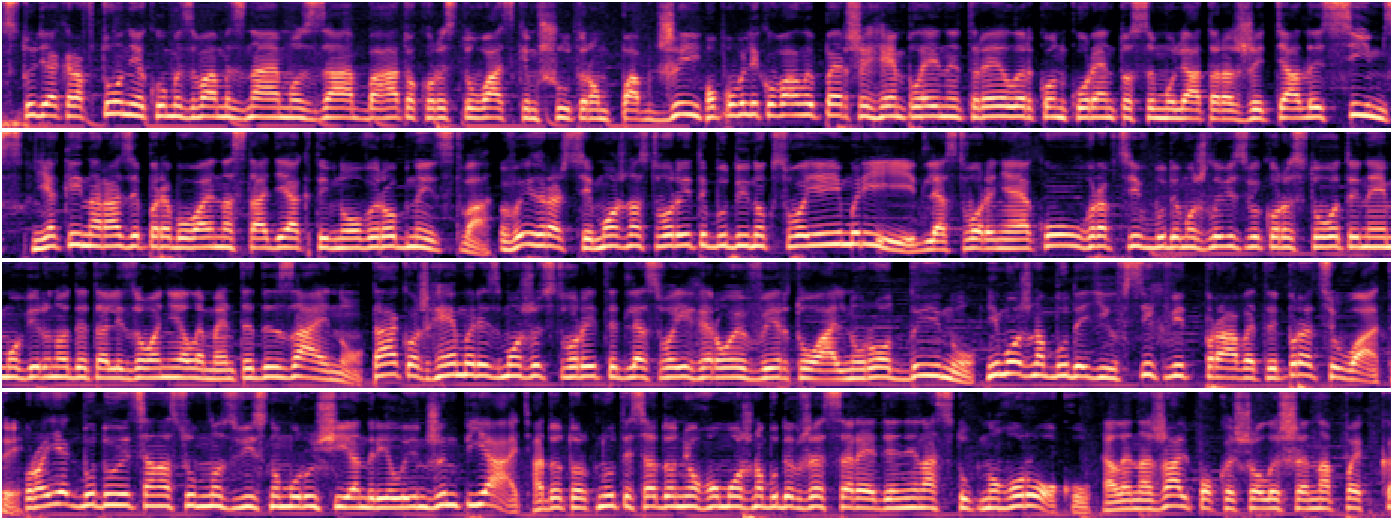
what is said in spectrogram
Студія Крафтон, яку ми з вами знаємо за багатокористувацьким шутером PUBG, опублікували перший геймплейний трейлер конкуренту симулятора життя The Sims, який наразі перебуває на стадії активного виробництва. В можна створити будинок своєї мрії, для створення якого у гравців буде можливість використовувати неймовірно деталізовані елементи дизайну. Також геймери зможуть створити для своїх героїв віртуальну родину, і можна буде їх всіх відправити працювати. Проєкт будується на сумнозвісному руші Unreal Engine 5, а доторкнутися до нього можна буде вже всередині наступного року. Але на жаль, поки що лише на ПК,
